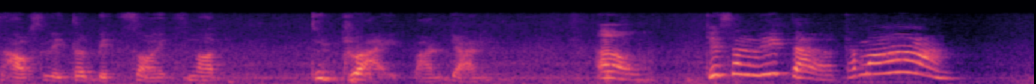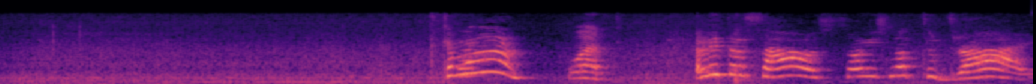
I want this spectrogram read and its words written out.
sauce a little bit so it's not too dry, Parjan. Oh, Just a little. Come on. Come on. What? A little sauce, so it's not too dry.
